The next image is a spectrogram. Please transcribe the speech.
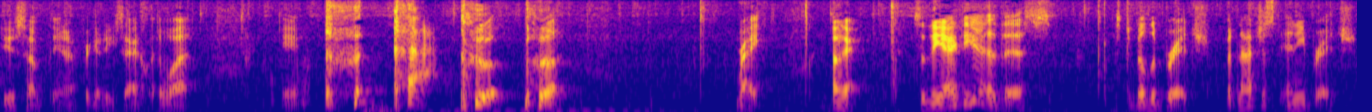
do something. I forget exactly what. Right. Okay. So the idea of this is to build a bridge, but not just any bridge.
